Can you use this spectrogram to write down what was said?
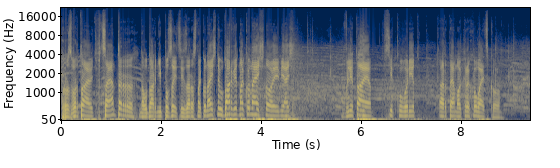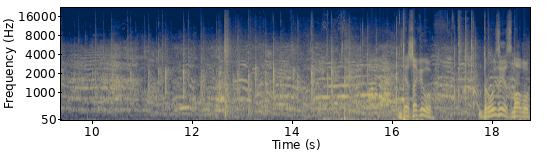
Розвертають в центр на ударній позиції. Зараз наконечний удар від наконечного і м'яч влітає в сітку воріт Артема Криховецького. Дежавю. Друзі, знову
